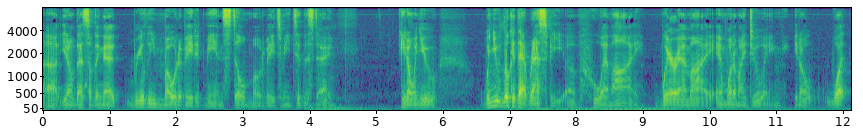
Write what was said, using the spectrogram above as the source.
Uh, you know, that's something that really motivated me and still motivates me to this day. You know, when you when you look at that recipe of who am I, where am I, and what am I doing, you know, what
